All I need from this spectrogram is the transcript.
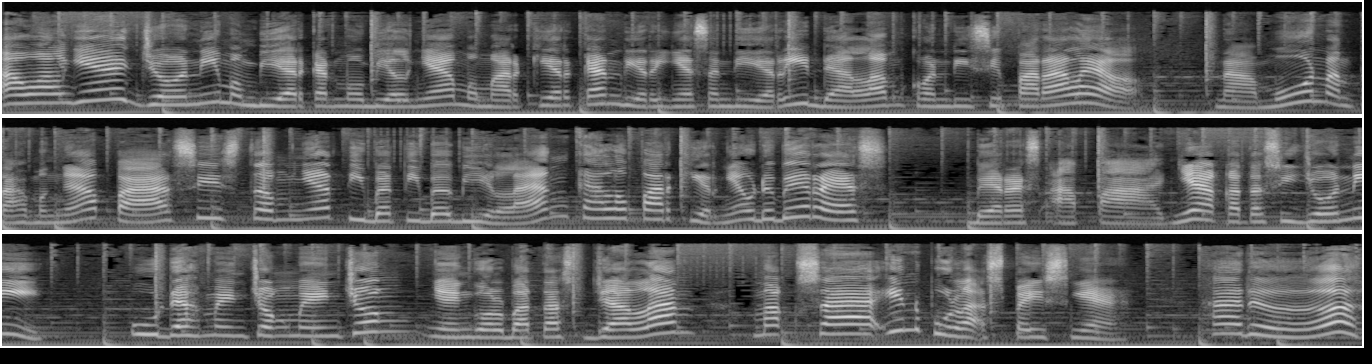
Awalnya Joni membiarkan mobilnya memarkirkan dirinya sendiri dalam kondisi paralel. Namun entah mengapa sistemnya tiba-tiba bilang kalau parkirnya udah beres. Beres apanya kata si Joni? Udah mencong-mencong, nyenggol batas jalan, maksain pula space-nya. Aduh,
